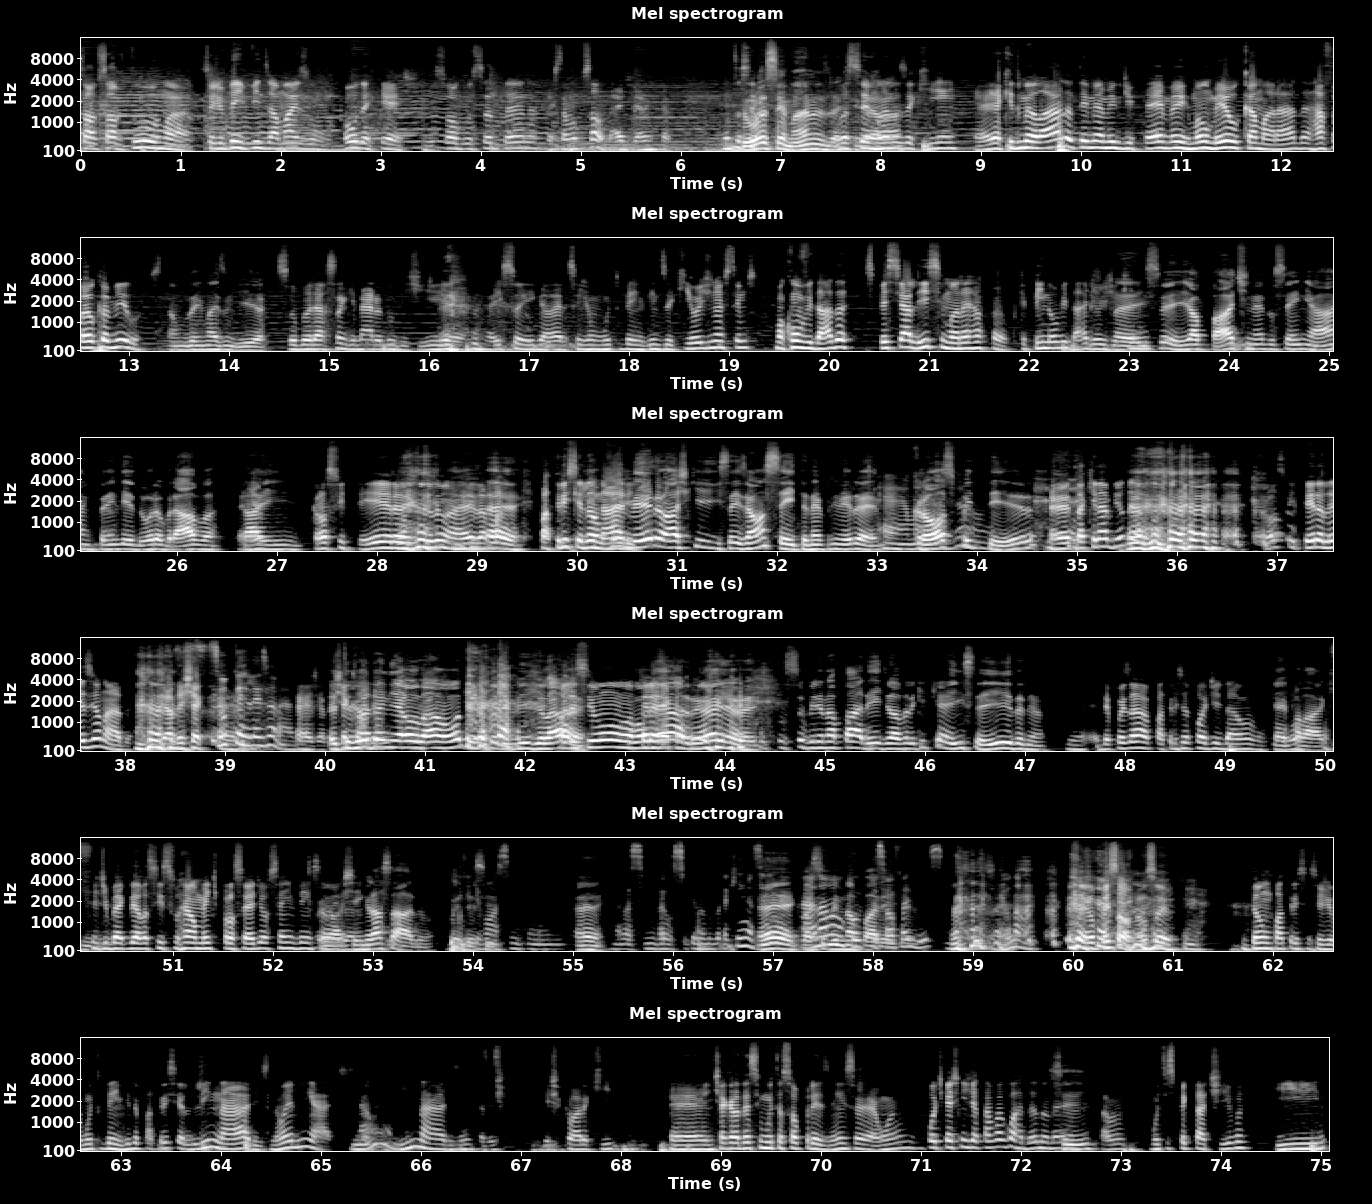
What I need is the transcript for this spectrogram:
Salve, salve turma! Sejam bem-vindos a mais um Holdercast. Eu sou Augusto Santana. Eu estava com saudade já, né, cara? Duas semanas. Duas semanas aqui, hein? É, e aqui do meu lado eu tenho meu amigo de fé, meu irmão, meu camarada, Rafael Camilo. Estamos aí mais um dia. Sob o olhar sanguinário do Vigia. é isso aí, galera. Sejam muito bem-vindos aqui. Hoje nós temos uma convidada especialíssima, né, Rafael? Porque tem novidade hoje é aqui. É né? isso aí, a Paty, né, do CNA, empreendedora brava. Tá é, aí. Crossfiteira e tudo mais. é. Patrícia Linares. Não, primeiro, eu acho que isso aí é uma seita, né? Primeiro é, é crossfiteira. É, tá aqui na bio dela. crossfiteira lesionada. Já deixa Super lesionada. É, já deixa Eu tive claro, o Daniel lá ontem naquele vídeo lá. Parecia um, uma aranha, velho. Tipo, subindo na parede lá. Eu falei, o que, que é isso aí, Daniel? É, depois a Patrícia pode dar um, é, falar o feedback dela se isso realmente procede ou se é invenção. Eu achei engraçado. Que assim. vão assim com é. um negocinho, vai subindo no buraquinho assim? É, que vai ah, subindo não, na parede. O pessoal faz isso. eu não. é o pessoal, não sou eu. Então, Patrícia, seja muito bem-vinda. Patrícia Linares, não é Linhares. Não é? Linares, hein? Deixa, deixa claro aqui. É, a gente agradece muito a sua presença. É um podcast que a gente já estava aguardando, né? Sim. Tava muita expectativa. E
